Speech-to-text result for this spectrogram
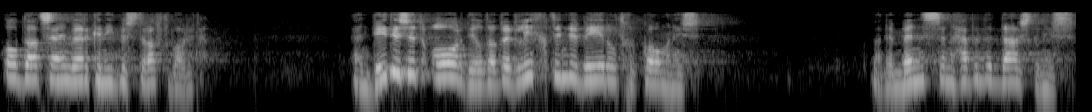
opdat zijn werken niet bestraft worden. En dit is het oordeel dat het licht in de wereld gekomen is. Maar de mensen hebben de duisternis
